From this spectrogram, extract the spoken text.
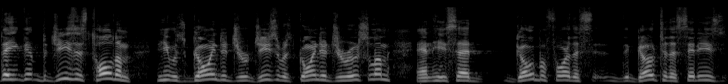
They, they, Jesus told him he was going to Jesus was going to Jerusalem, and he said, "Go before the go to the cities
